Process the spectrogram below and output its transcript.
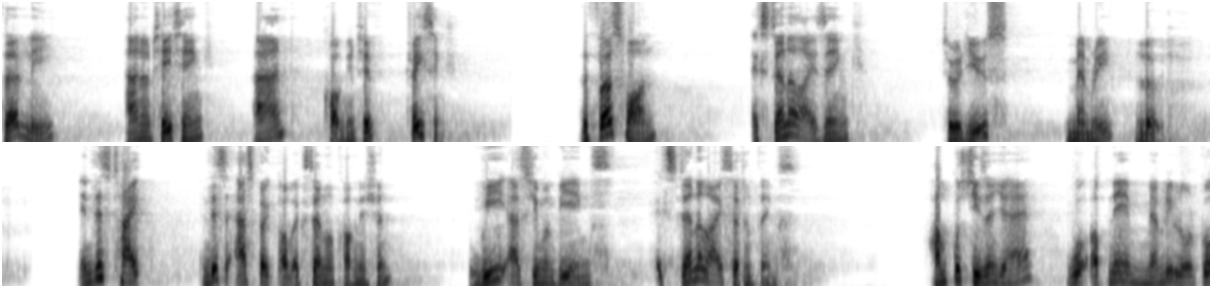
Thirdly, annotating and cognitive tracing. The first one, externalizing to reduce memory load. In this type, in this aspect of external cognition, we as human beings externalize certain things. ہم کچھ چیزیں جو ہیں وہ اپنے میموری لوڈ کو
